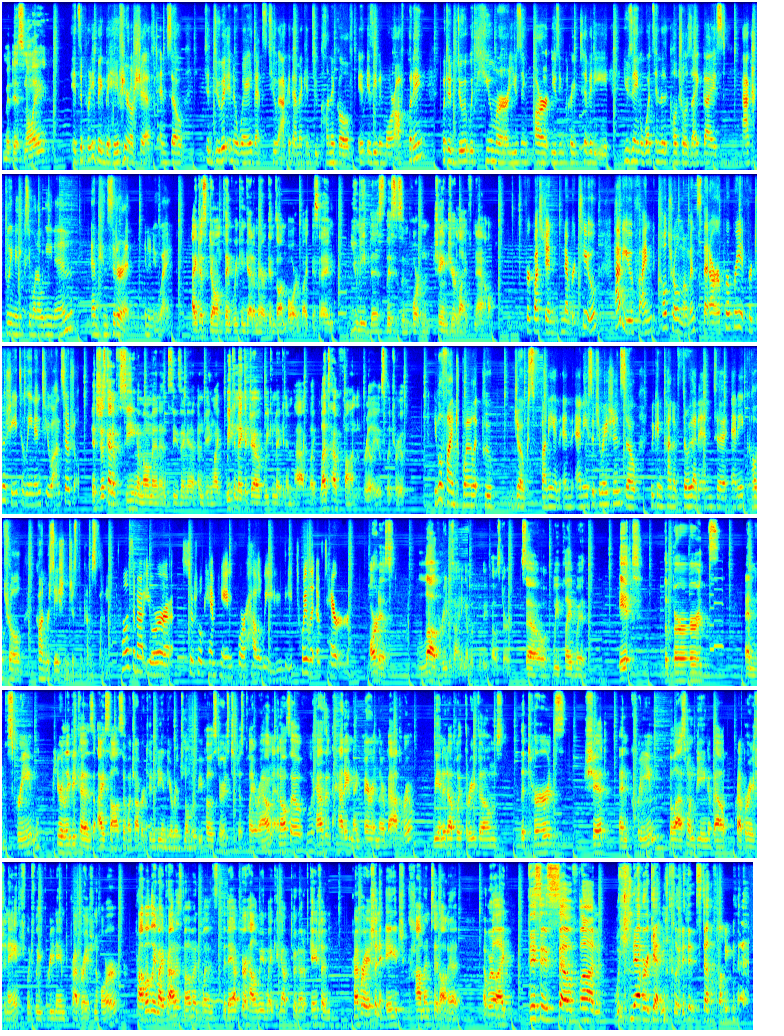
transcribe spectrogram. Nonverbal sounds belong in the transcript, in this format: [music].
medicinally. It's a pretty big behavioral shift. And so to do it in a way that's too academic and too clinical is even more off-putting but to do it with humor using art using creativity using what's in the cultural zeitgeist actually makes you want to lean in and consider it in a new way I just don't think we can get Americans on board by saying, you need this, this is important, change your life now. For question number two, how do you find cultural moments that are appropriate for Tushy to lean into on social? It's just kind of seeing a moment and seizing it and being like, we can make a joke, we can make an impact. Like, let's have fun, really is the truth. People find toilet poop jokes funny in, in any situation. So we can kind of throw that into any cultural conversation just becomes funny. Tell us about your social campaign for Halloween, the Toilet of Terror. Artists love redesigning a movie poster. So we played with It, The Birds, and Scream purely because I saw so much opportunity in the original movie posters to just play around. And also, who hasn't had a nightmare in their bathroom? We ended up with three films, The Turds, Shit, and Cream, the last one being about Preparation H, which we've renamed Preparation Horror. Probably my proudest moment was the day after Halloween waking up to a notification Preparation H commented on it, and we're like, this is so fun. We [laughs] never get included in stuff like that.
